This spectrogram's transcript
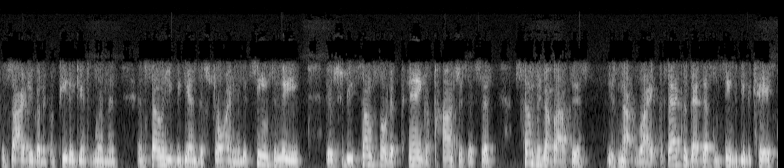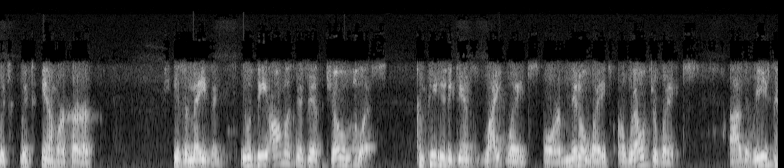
decide you're going to compete against women and suddenly you begin destroying them, it seems to me there should be some sort of pang of conscience that says something about this is not right. The fact that that doesn't seem to be the case with, with him or her is amazing. It would be almost as if Joe Louis competed against lightweights or middleweights or welterweights. Uh, the reason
